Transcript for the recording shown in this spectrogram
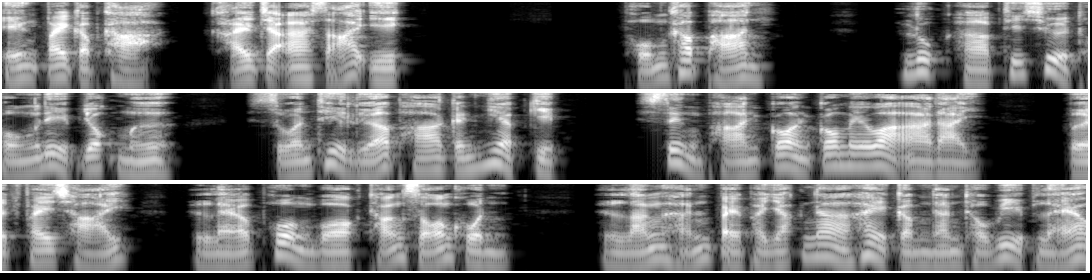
เองไปกับข้าใครจะอาสาอีก ผมครับพาน ลูกหาบที่ชื่อถงรีบยกมือ ส่วนที่เหลือพากันเงียบกิบ ซึ่งผ่านก้อนก็ไม่ว่าอะไร เปิดไฟฉาย แล้วพ่วงบอกทั้งสองคน หลังหันไปพยักหน้าให้กำนันทวีปแล้ว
